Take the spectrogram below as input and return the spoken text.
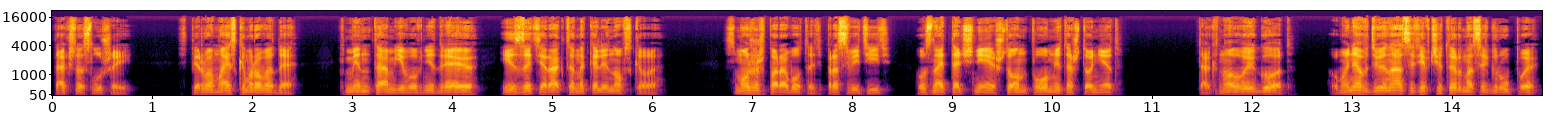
Так что слушай. В Первомайском РОВД. К ментам его внедряю из-за теракта на Калиновского. Сможешь поработать, просветить, узнать точнее, что он помнит, а что нет? Так Новый год. У меня в 12 и в 14 группы.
